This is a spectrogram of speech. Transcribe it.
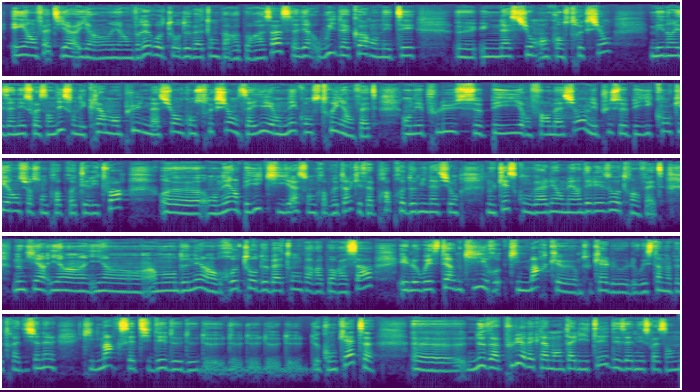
Et en fait, il y a, y a un- il y a un vrai retour de bâton par rapport à ça. C'est-à-dire, oui, d'accord, on euh, une nation en construction, mais dans les années 70, on n'est clairement plus une nation en construction. Ça y est, on est construit en fait. On n'est plus ce pays en formation, on n'est plus ce pays conquérant sur son propre territoire. Euh, on est un pays qui a son propre territoire, qui a sa propre domination. Donc, qu'est-ce qu'on va aller emmerder les autres en fait? Donc, il y a, un- un- moment donné un retour de bâton par rapport à ça. Et le western qui, marque, euh, en tout cas le, western un peu traditionnel, qui marque cette idée de, conquête, ne va plus avec la mentalité des années 70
